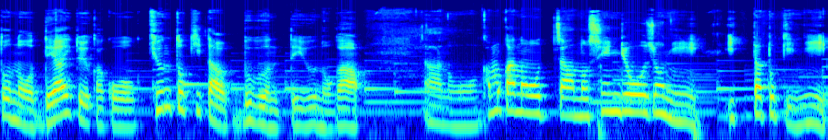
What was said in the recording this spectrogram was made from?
との出会いというか、こう、キュンときた部分っていうのが、あの、カモカのおっちゃんの診療所に行った時に、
